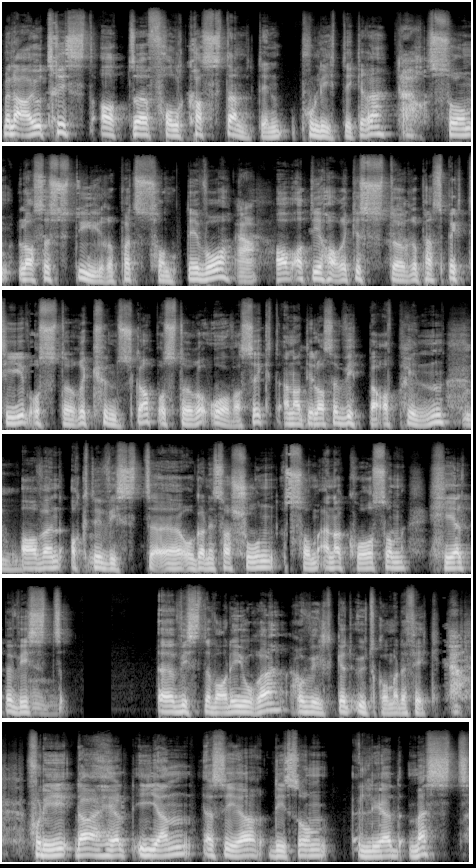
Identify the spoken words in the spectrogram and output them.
Men det er jo trist at eh, folk har stemt inn politikere Ja. som lar seg styre på et sånt nivå Ja. av at de har ikke større perspektiv og større kunnskap og større oversikt enn at de lar seg vippe av pinnen av en aktivistorganisasjon som NRK, som helt bevisst eh, visste hva de gjorde, og hvilket utkomme det fikk. Fordi det er helt igjen, jeg sier, de som led mest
